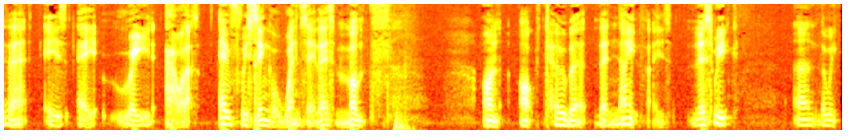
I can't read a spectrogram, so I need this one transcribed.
there is a raid hour. That's every single Wednesday this month. On October the 9th, that is this week, and the week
